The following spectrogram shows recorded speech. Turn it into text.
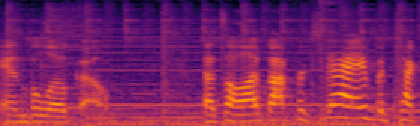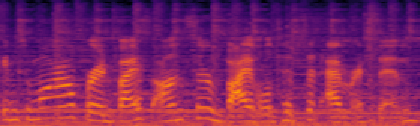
and Boloco. That's all I've got for today, but check in tomorrow for advice on survival tips at Emerson.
